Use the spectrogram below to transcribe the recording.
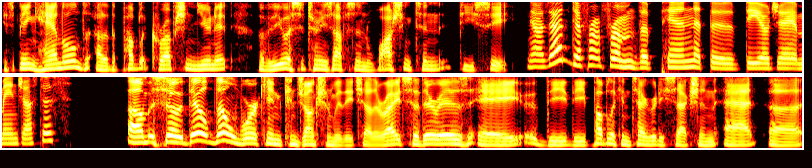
It's being handled out of the Public Corruption Unit of the U.S. Attorney's Office in Washington, D.C. Now, is that different from the pin at the DOJ at Main Justice? Um, so they'll they'll work in conjunction with each other, right? So there is a the the public integrity section at uh,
